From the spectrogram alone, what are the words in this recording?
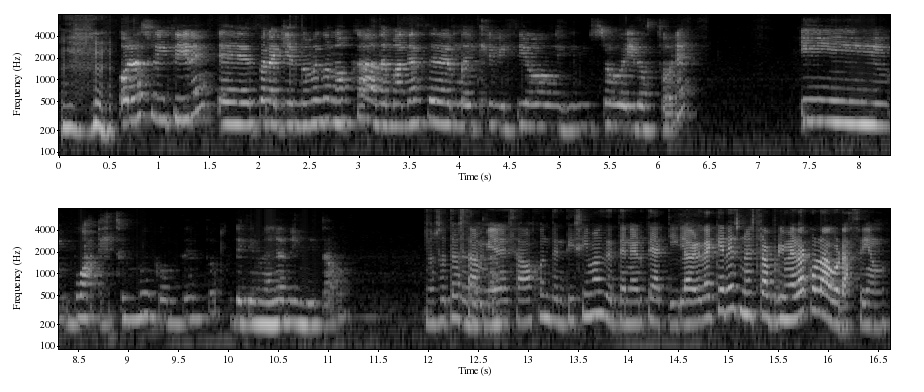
Hola, soy Firen. Eh, para quien no me conozca, además de hacer la inscripción, soy doctora. Y buah, estoy muy contento de que me hayan invitado. Nosotras también estamos contentísimas de tenerte aquí. La verdad que eres nuestra primera colaboración.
